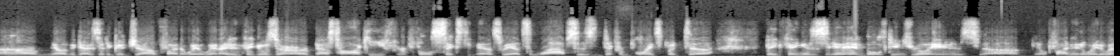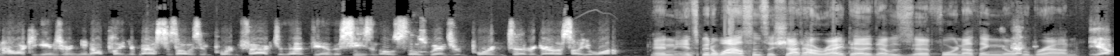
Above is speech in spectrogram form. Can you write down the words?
um, you know the guys did a good job finding a way to win. I didn't think it was our, our best hockey for full 60 minutes. We had some lapses, at different points, but uh, big thing is in, in both games really is uh, you know finding a way to win hockey games when you're not playing your best is always an important factor. That at the end of the season, those those wins are important uh, regardless how you want them. And it's been a while since the shutout, right? Uh, that was uh, four nothing over Brown. Yep.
